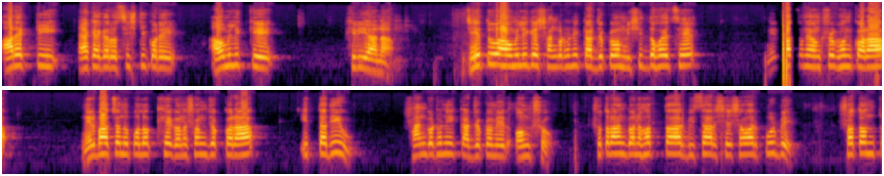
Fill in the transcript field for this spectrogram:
আরেকটি এক এগারো সৃষ্টি করে আওয়ামী লীগকে ফিরিয়ে আনা। যেহেতু আওয়ামী লীগের সাংগঠনিক কার্যক্রম নিষিদ্ধ হয়েছে, নির্বাচনে অংশগ্রহণ করা, নির্বাচন উপলক্ষে গণসংযোগ করা ইত্যাদিও সাংগঠনিক কার্যক্রমের অংশ। সুতরাং গণহত্যার বিচার শেষ হওয়ার পূর্বে স্বতন্ত্র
